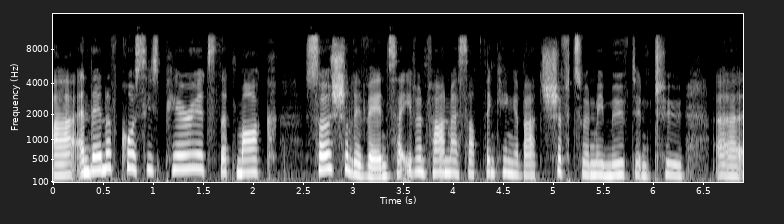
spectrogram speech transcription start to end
uh, and then of course these periods that mark social events. I even found myself thinking about shifts when we moved into uh,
